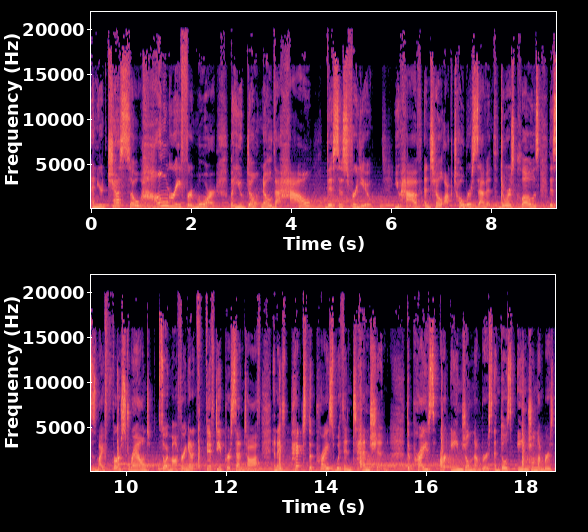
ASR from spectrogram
and you're just so hungry for more, but you don't know the how, this is for you. You have until October 7th. Doors close. This is my first round, so I'm offering it at 50% off, and I've picked the price with intention. The price are angel numbers, and those angel numbers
